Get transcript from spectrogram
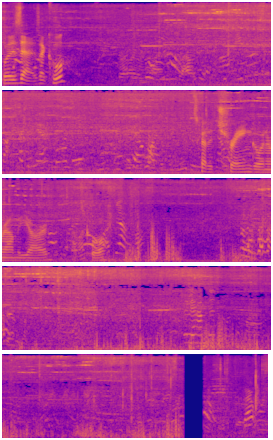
What is that? Is that cool? It's got a train going around the yard. That's cool. That one's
